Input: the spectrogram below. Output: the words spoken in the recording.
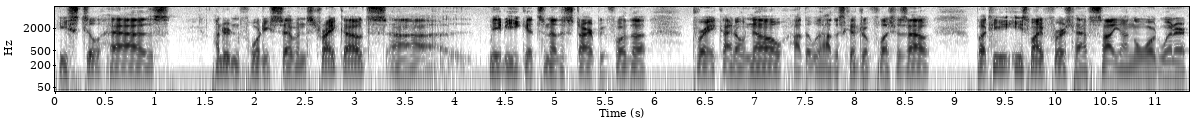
He still has 147 strikeouts. Uh, maybe he gets another start before the break. I don't know how the, how the schedule flushes out. But he, he's my first half Cy Young Award winner.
